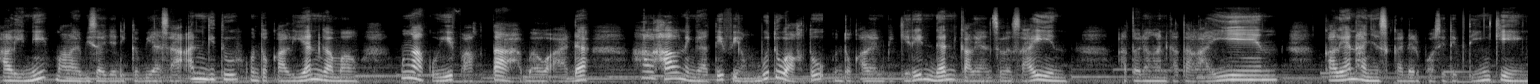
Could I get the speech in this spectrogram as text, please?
hal ini malah bisa jadi kebiasaan gitu untuk kalian gak mau mengakui fakta bahwa ada hal-hal negatif yang butuh waktu untuk kalian pikirin dan kalian selesain. Atau dengan kata lain, kalian hanya sekadar positive thinking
